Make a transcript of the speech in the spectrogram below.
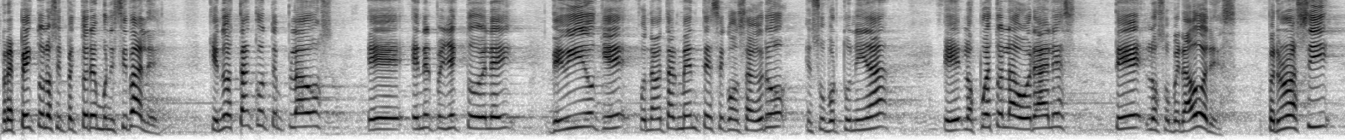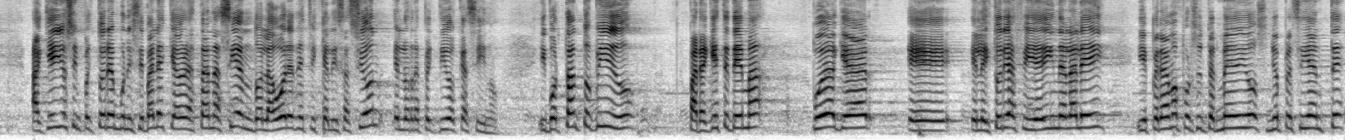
respecto a los inspectores municipales, que no están contemplados eh, en el proyecto de ley debido a que fundamentalmente se consagró en su oportunidad eh, los puestos laborales de los operadores, pero no así aquellos inspectores municipales que ahora están haciendo labores de fiscalización en los respectivos casinos. Y por tanto pido, para que este tema pueda quedar eh, en la historia fidedigna de la ley, y esperamos por su intermedio, señor presidente,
